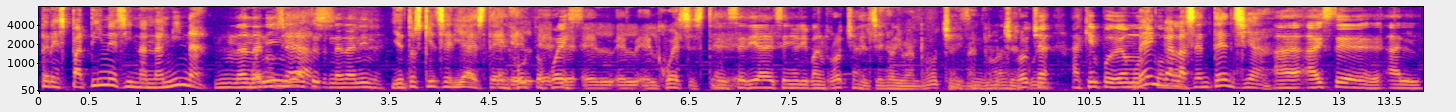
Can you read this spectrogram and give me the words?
Tres Patines y Nananina. Buenos Nananina, días. nananina. Y entonces, ¿quién sería este? El justo juez. El, el- el juez, este. Eh, sería el señor Iván Rocha. el señor Iván Rocha. Iván señor Rocha. ¿A quién podríamos Venga como- la sentencia. a, a este al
